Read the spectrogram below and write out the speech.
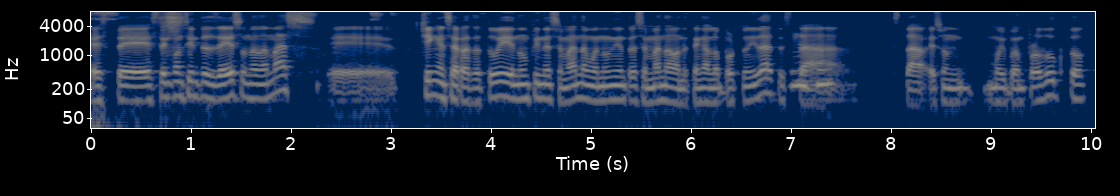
este, estén conscientes de eso nada más. Eh, chinguense Ratatouille en un fin de semana o en un día entre semana donde tengan la oportunidad. Está, está, es un muy buen producto.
